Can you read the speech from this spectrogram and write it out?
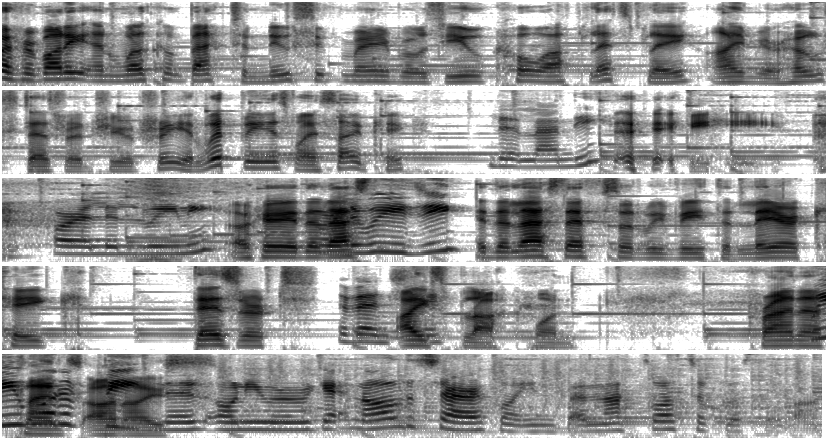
everybody and welcome back to New Super Mario Bros. U Co-op Let's Play. I'm your host, Dazran303, and with me is my sidekick. Little Andy. Or a little weenie. Okay, the or last Luigi. in the last episode we beat the layer cake desert Eventually. ice block one. Piranha we would plants have on beaten ice. it, only we were getting all the star coins, and that's what took us so long.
